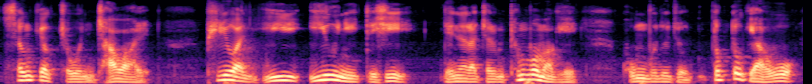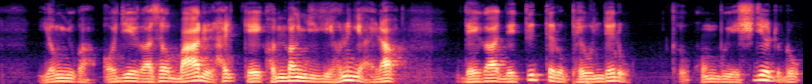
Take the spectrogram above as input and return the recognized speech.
성격 좋은 자활 필요한 이, 이윤이 있듯이 내 나라처럼 평범하게 공부도 좀 똑똑히 하고 영유가 어디에 가서 말을 할 때 건방지게 하는 게 아니라 내가 내 뜻대로 배운 대로 그 공부의 시련으로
